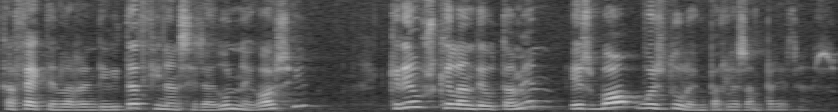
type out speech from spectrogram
que afecten la rendibilitat financera d'un negoci, creus que l'endeutament és bo o és dolent per les empreses?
